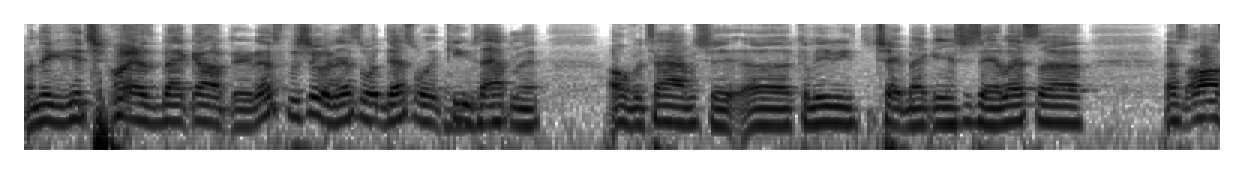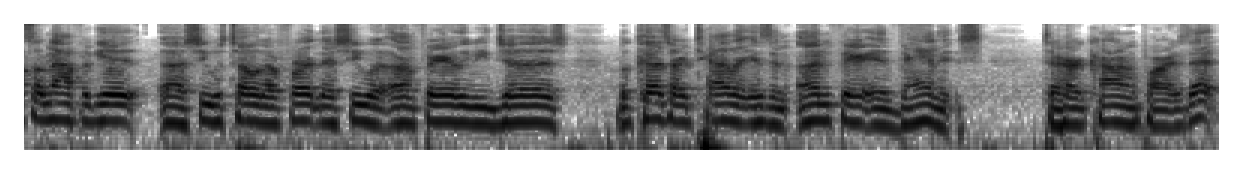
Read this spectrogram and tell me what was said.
but nigga, get your ass back out there. That's for sure. That's what that's what keeps happening over time. Shit. Uh, Kavivi checked back in. She said, let's uh. Let's also not forget uh, she was told up front that she would unfairly be judged because her talent is an unfair advantage to her counterparts. That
